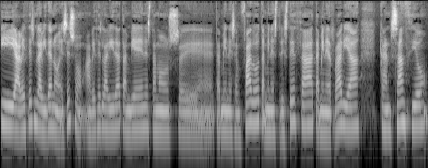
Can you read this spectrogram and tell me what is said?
y a veces la vida no es eso. A veces la vida también estamos, eh, también es enfado, también es tristeza, también es rabia, cansancio.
